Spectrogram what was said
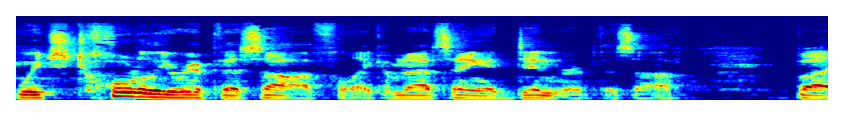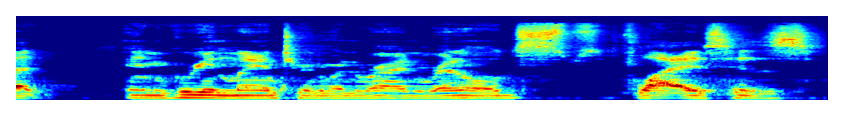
which totally ripped this off. Like I'm not saying it didn't rip this off, but in Green Lantern when Ryan Reynolds flies his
